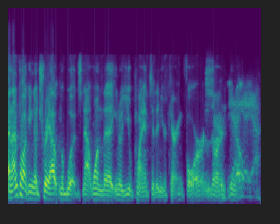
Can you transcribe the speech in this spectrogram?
And I'm talking a tree out in the woods, not one that you know you planted and you're caring for, and Sure. or, you Yeah, know. yeah, yeah.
